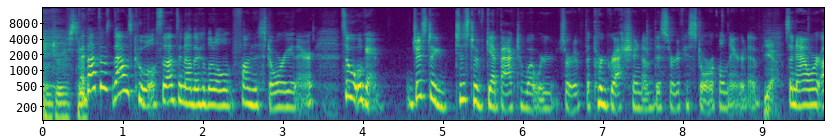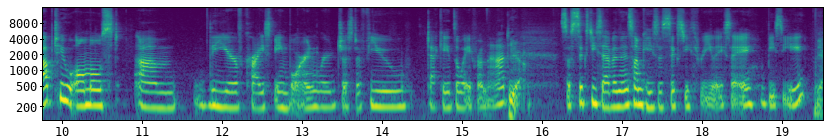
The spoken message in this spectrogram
interesting. But that was that was cool. So that's another little fun story there. So okay, just to just to get back to what we're sort of the progression of this sort of historical narrative. Yeah. So now we're up to almost um, the year of Christ being born. We're just a few decades away from that. yeah, So 67, in some cases 63, they say BCE. yeah.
